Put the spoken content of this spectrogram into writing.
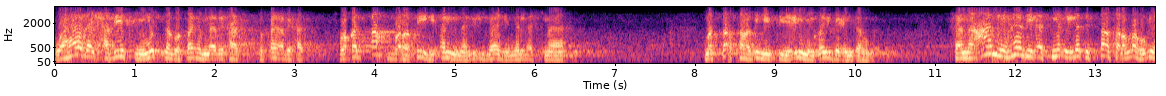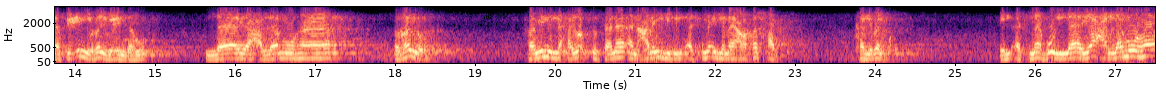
وهذا الحديث في مسند وصحيح ابن أبي حاتم وصحيح أبي حاتم. وقد أخبر فيه أن لله من الأسماء ما استأثر به في علم الغيب عنده فمعاني هذه الأسماء التي استأثر الله بها في علم الغيب عنده لا يعلمها غيره. فمين اللي هيحصي ثناء عليه بالأسماء اللي ما يعرفهاش حد. خلي بالكم. الأسماء لا يعلمها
